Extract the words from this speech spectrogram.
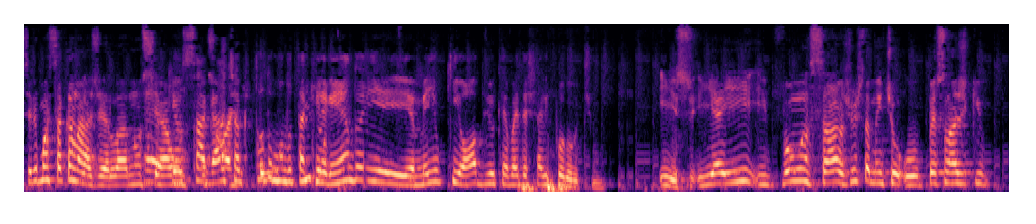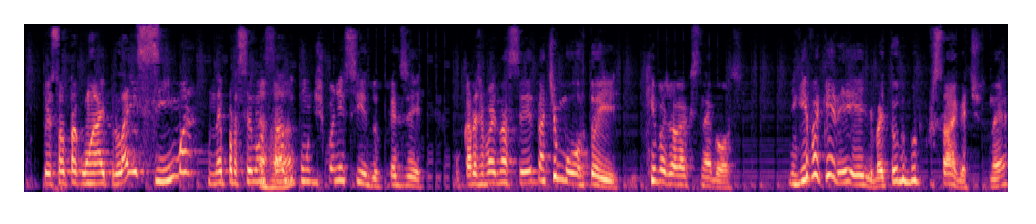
Seria uma sacanagem ela anunciar é, porque um. o Sagat é o que todo mundo tá querendo e é meio que óbvio que vai deixar ele por último. Isso, e aí e vão lançar justamente o, o, personagem que o pessoal tá com hype lá em cima, né, para ser lançado uhum. com um desconhecido. Quer dizer, o cara já vai nascer nat morto aí. Quem vai jogar com esse negócio? Ninguém vai querer ele, vai todo mundo pro Sagat, né?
